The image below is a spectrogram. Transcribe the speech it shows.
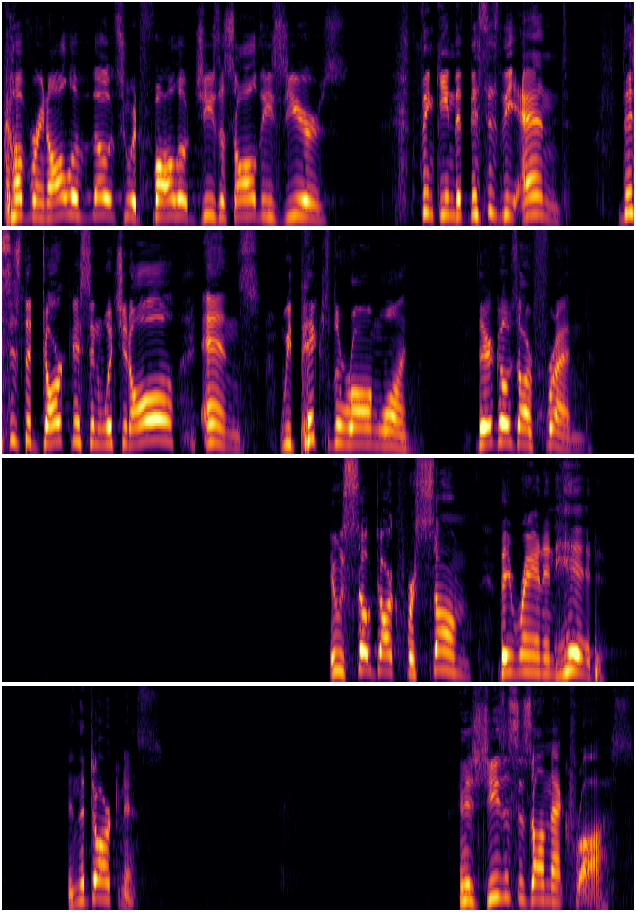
covering all of those who had followed Jesus all these years, thinking that this is the end. This is the darkness in which it all ends. We picked the wrong one. There goes our friend. It was so dark for some, they ran and hid in the darkness. And as Jesus is on that cross,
